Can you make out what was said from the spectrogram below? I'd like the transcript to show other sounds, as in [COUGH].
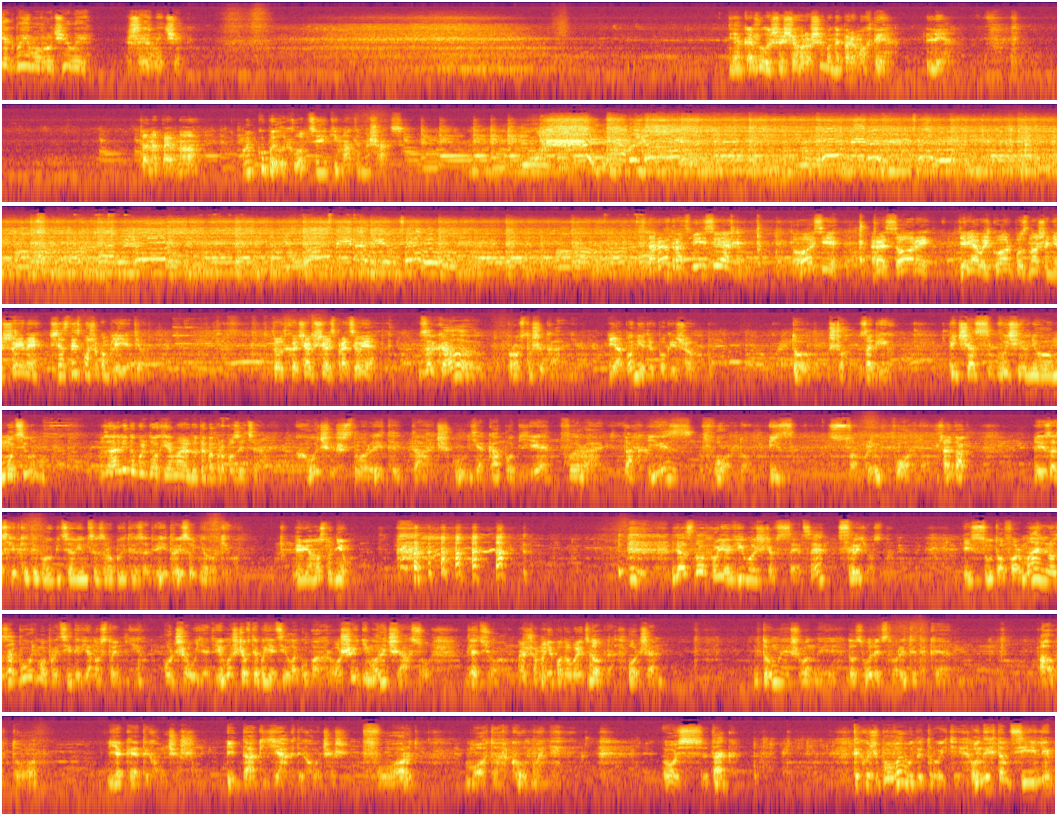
якби йому вручили жирний чек. Я кажу лише, що грошима не перемогти Лі. Та напевно, ви б купили хлопця, який матиме шанс. Трансмісія, осі, ресори, дірявий корпус, зношені шини. Щасти з пошуком клієнтів. Тут хоча б щось працює. Зеркала просто шикарні. Я помітив, поки йшов. То що, забіг під час вечірнього моціону? Взагалі-то, бульдог, я маю до тебе пропозицію. Хочеш створити тачку, яка поб'є Феррарі. Так. Із Фордом. Все так. І за скільки ти пообіцяв їм це зробити? За дві-три сотні років. 90 днів. [LAUGHS] Ясно, уявімо, що все це серйозно. І суто формально забудьмо про ці 90 днів. Отже, уявімо, що в тебе є ціла купа грошей і море часу для цього. А що мені подобається? Добре, отже, думаєш, вони дозволять створити таке авто, яке ти хочеш. І так, як ти хочеш. Ford Motor Company. Ось так? Ти хоч була у Детройті? У них там цілі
